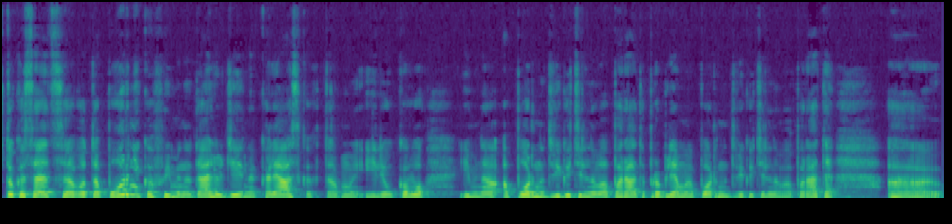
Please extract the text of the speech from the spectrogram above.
что касается вот опорников именно, да, людей на колясках там, или у кого именно опорно-двигательного аппарата, проблемы опорно-двигательного аппарата, а,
